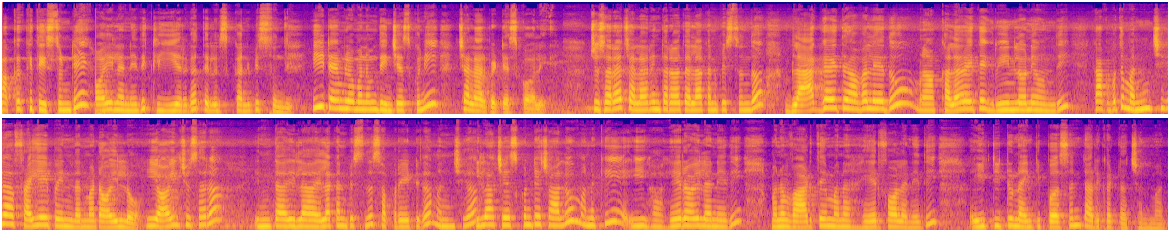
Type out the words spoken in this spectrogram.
పక్కకి తీస్తుంటే ఆయిల్ అనేది క్లియర్గా తెలుసు కనిపిస్తుంది. ఈ టైంలో మనం దించేసుకుని చల్లారి పెట్టేసుకోవాలి. చూసారా? చల్లారిన తర్వాత ఎలా కనిపిస్తుందో? బ్లాక్గా అయితే అవ్వలేదు. నా కలర్ అయితే గ్రీన్లోనే ఉంది. కాకపోతే మంచిగా ఫ్రై అయిపోయింది అనమాట ఆయిల్లో. ఈ ఆయిల్ చూసారా? ఇంత ఇలా ఎలా కనిపిస్తుందో సపరేట్గా మంచిగా ఇలా చేసుకుంటే చాలు మనకి ఈ హెయిర్ ఆయిల్ అనేది మనం వాడితే మన హెయిర్ ఫాల్ అనేది ఎయిటీ టు నైంటీ పర్సెంట్ అరికట్టచ్చు అనమాట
